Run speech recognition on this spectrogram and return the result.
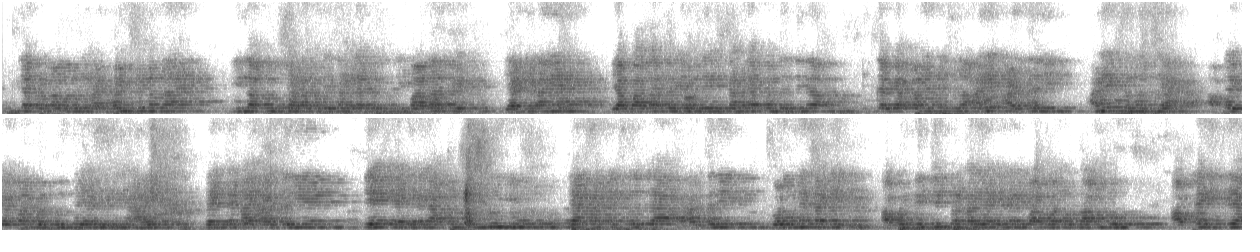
कुठल्या प्रभागामध्ये अठ्ठावीसशे मतदान आहे. इंदापूर शहरामध्ये चांगल्या पद्धतीने बाजारपेठ या ठिकाणी आहे. या बाजारपेठेमध्ये चांगल्या पद्धतीनं इथल्या व्यापाऱ्यांच्या सुद्धा अनेक अडचणी अनेक समस्या आपल्या व्यापार बंधूंच्या या ठिकाणी आहेत. त्यांच्या काय अडचणी आहेत ते या ठिकाणी आपण समजून घेऊ. त्यासाठी सुद्धा त्या अडचणी सोडवण्यासाठी आपण निश्चित प्रकारे या ठिकाणी बाबांनो काम करू. आपल्या इथल्या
